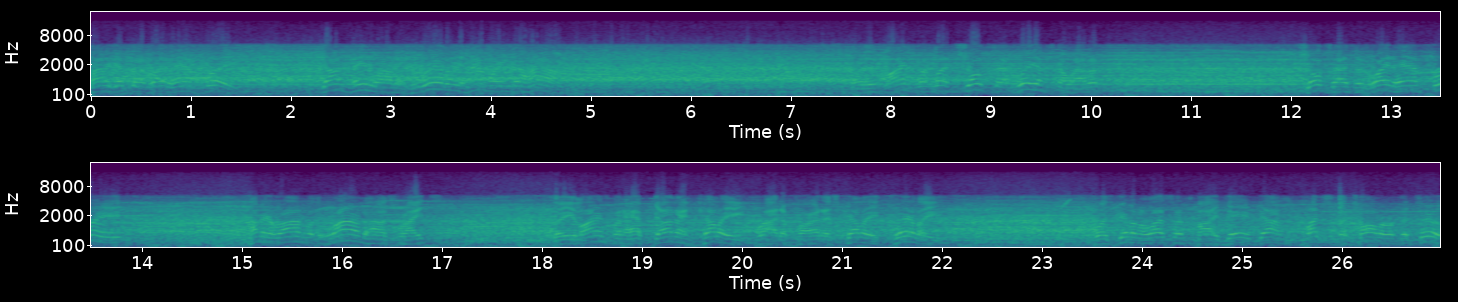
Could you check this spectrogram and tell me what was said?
trying to get that right hand free. Dunn, meanwhile, is really hammering the hound. The linesman let Schultz and Williams go at it. Schultz has his right hand free, coming around with roundhouse rights. The linesmen have Dunn and Kelly pried apart as Kelly clearly was given a lesson by Dave Dunn, much the taller of the two.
